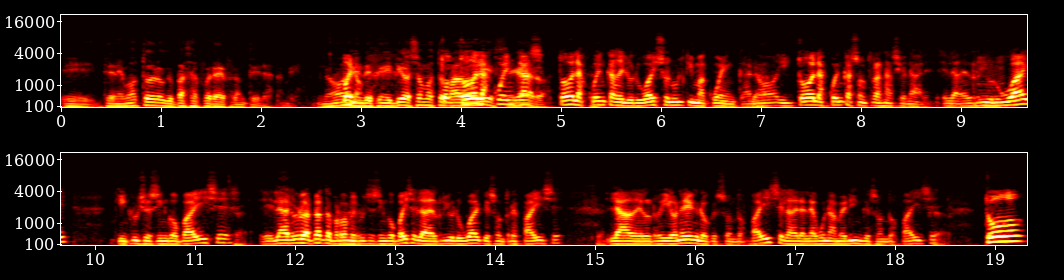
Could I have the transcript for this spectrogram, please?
Eh, tenemos todo lo que pasa fuera de fronteras también. ¿no? en definitiva somos tomadores. todas las cuencas, todas las cuencas del Uruguay son última cuenca, ¿no? Y todas las cuencas son transnacionales. La del río Uruguay que incluye cinco países, eh, la del Río de la Plata, perdón, incluye cinco países, la del Río Uruguay, que son tres países, la del Río Negro, que son dos países, la de la Laguna Merín, que son dos países. Todo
